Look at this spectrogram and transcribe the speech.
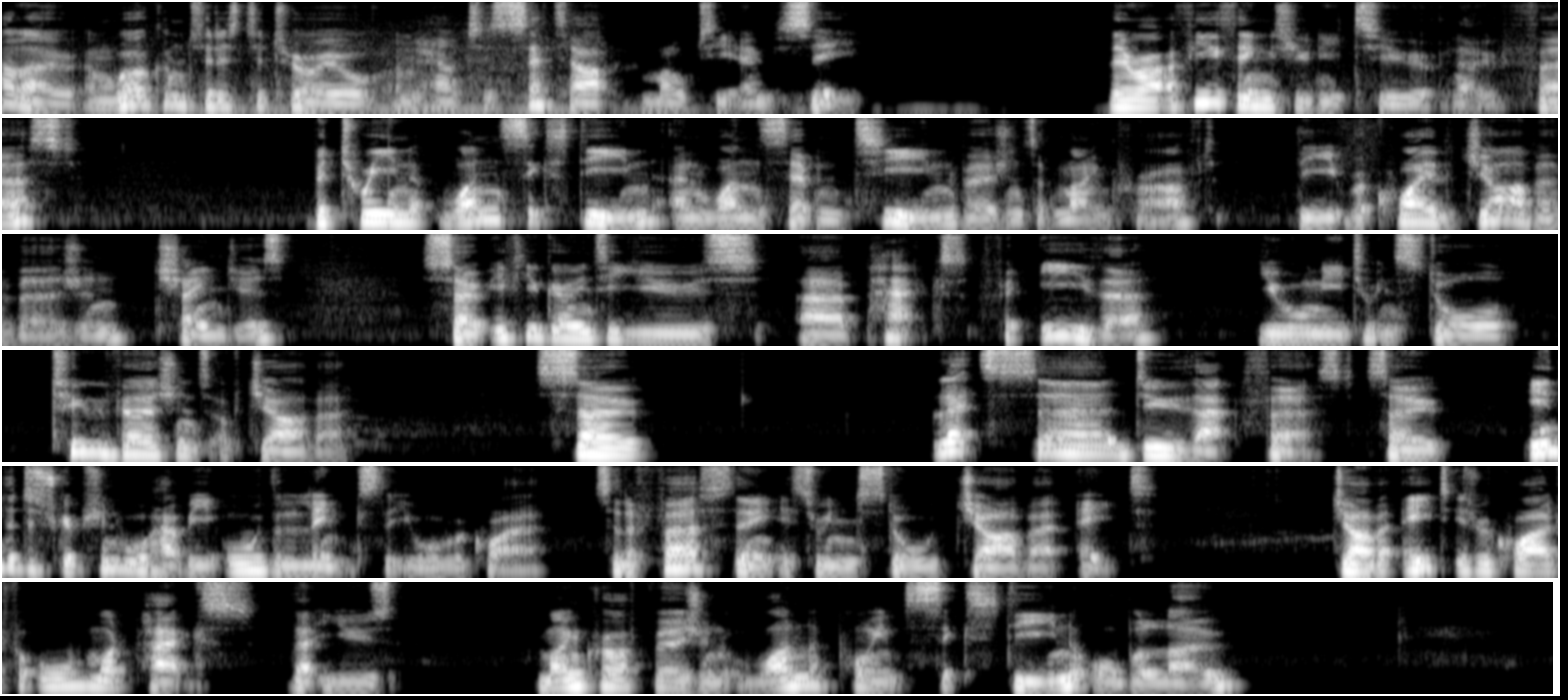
Hello and welcome to this tutorial on how to set up multi-MC. There are a few things you need to know first. Between 1.16 and 1.17 versions of Minecraft, the required Java version changes. So if you're going to use uh, packs for either, you will need to install two versions of Java. So let's uh, do that first. So in the description we'll have all the links that you will require. So the first thing is to install Java 8. Java 8 is required for all mod packs that use Minecraft version 1.16 or below.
